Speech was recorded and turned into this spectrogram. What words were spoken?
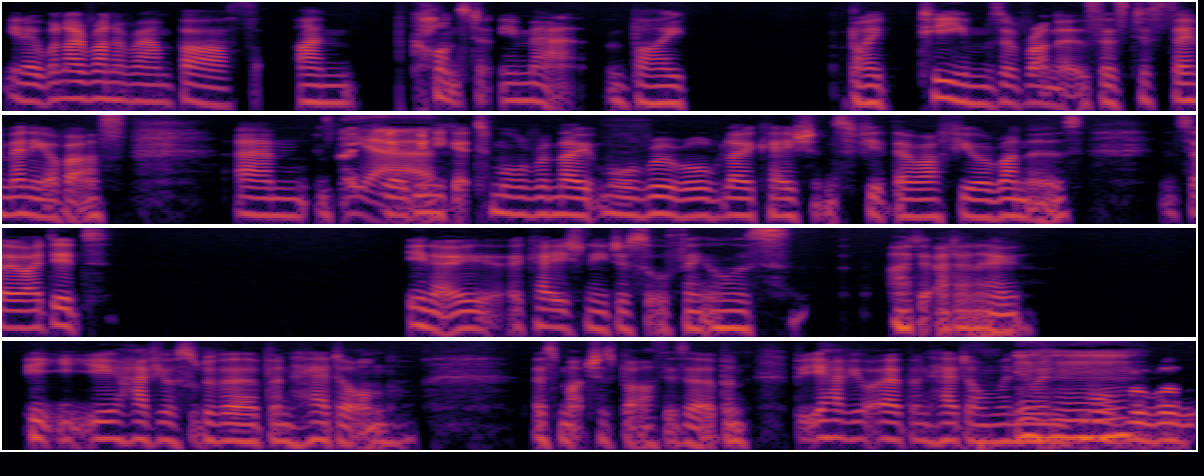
You know, when I run around Bath, I'm constantly met by by teams of runners. There's just so many of us. Um, but, you know, Yeah. when you get to more remote, more rural locations, few, there are fewer runners, and so I did you know, occasionally just sort of think, oh, this, I, d- I don't know. You have your sort of urban head on as much as Bath is urban, but you have your urban head on when you're in more rural,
